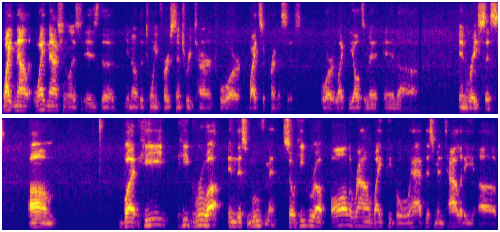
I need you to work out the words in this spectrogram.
white now white nationalist is the you know the 21st century term for white supremacists or like the ultimate in uh in racist. Um but he he grew up in this movement. So he grew up all around white people who had this mentality of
